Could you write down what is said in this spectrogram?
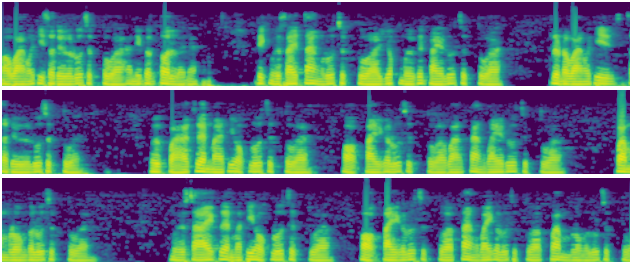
มาวางไว้ที่สะดือรู้สึกตัว อันนี้เบื้องต้นเลยนะพลิกมือซ้ายตั้งรู้สึกตัว ยกมือขึ้นไปรู้สึกตัวเคลื่อนวางไว้ที่สะดือรู้สึกตัว มือขวาเคลื่อนมาที่อกรู้สึกตัว ออกไปก็รู้สึกตัว วางตั้งไว้รู้สึกตัว คว่ำลงก็รู้สึกตัว มือซ้ายเคลื่อนมาที่อกรู้สึกตัว ออกไปก็รู้สึกตัว ตั้งไว้ก็รู้สึกตัว คว่ำลงก็รู้สึกตัว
